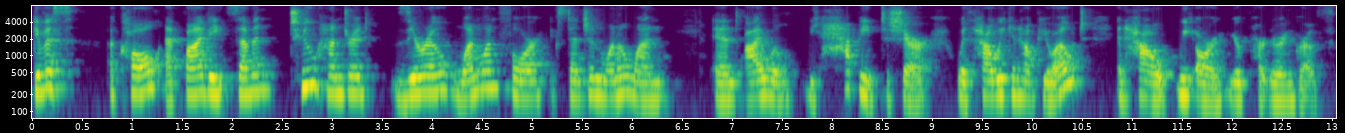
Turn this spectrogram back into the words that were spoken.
Give us a call at 587 200 0114 extension 101 and I will be happy to share with how we can help you out and how we are your partner in growth.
